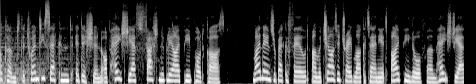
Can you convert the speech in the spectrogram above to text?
Welcome to the 22nd edition of HGF's Fashionably IP podcast. My name's Rebecca Field. I'm a chartered trademark attorney at IP law firm HGF,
